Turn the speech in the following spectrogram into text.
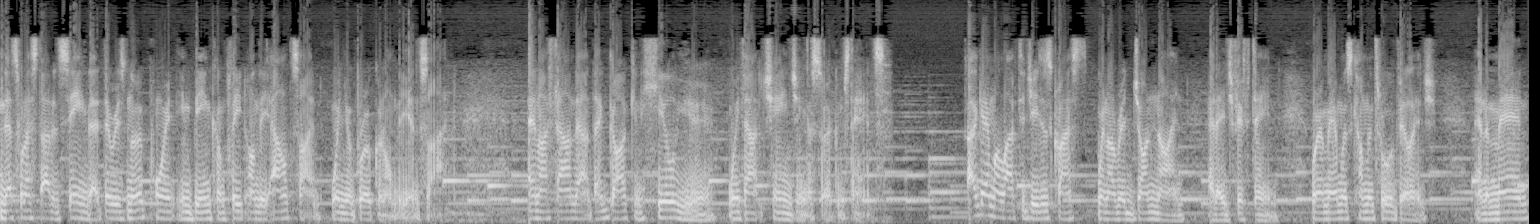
And that's when I started seeing that there is no point in being complete on the outside when you're broken on the inside. And I found out that God can heal you without changing a circumstance. I gave my life to Jesus Christ when I read John 9 at age 15, where a man was coming through a village, and a man,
